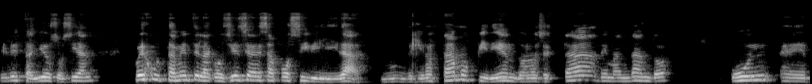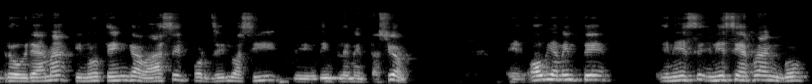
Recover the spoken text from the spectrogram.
el estallido social fue justamente la conciencia de esa posibilidad, de que no estamos pidiendo, nos está demandando un eh, programa que no tenga bases, por decirlo así, de, implementación. Eh, obviamente, en ese, en ese rango,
